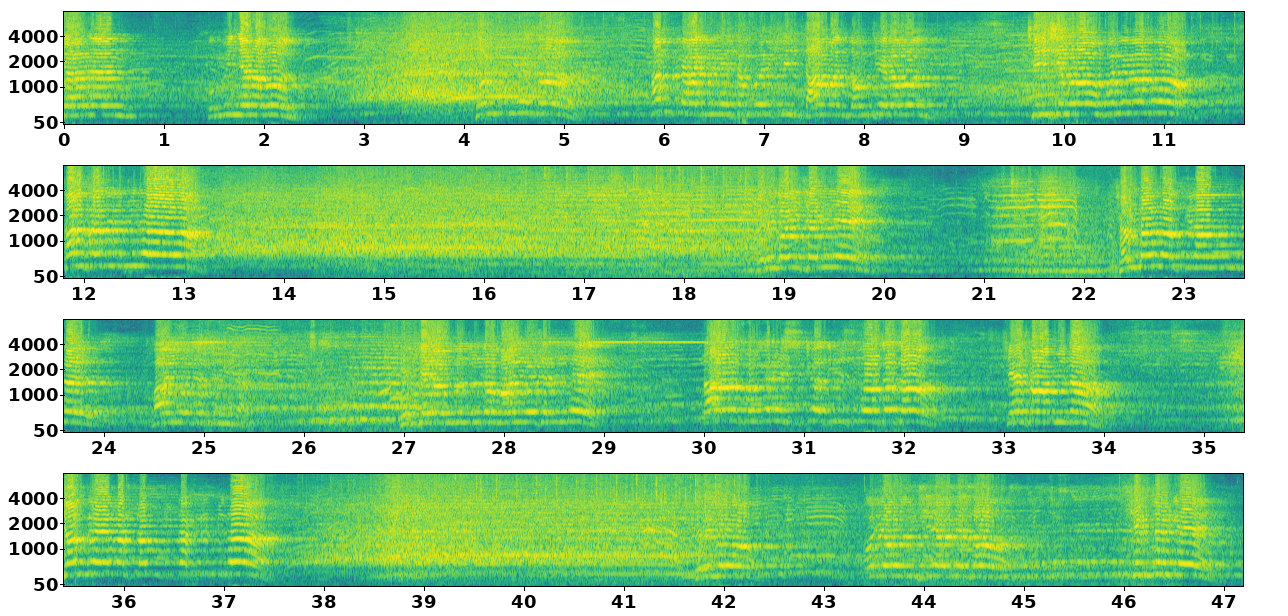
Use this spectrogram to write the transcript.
존경하는 국민 여러분, 전국에서 함께하기 위해 선보여주신 당원 동지 여러분, 진심으로 환영하고 감사드립니다. 그리고 이 자리에 정말로 귀한 분들 많이 오셨습니다. 국회의원분들도 많이 오셨는데 따로 시켜드릴 수가 없어서 죄송합니다. 경례의 박수 한번 부탁드립니다. 그리고 어려운 지역에서 힘들게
